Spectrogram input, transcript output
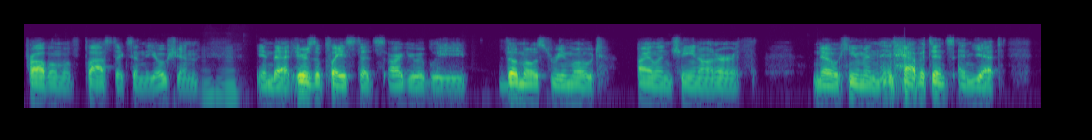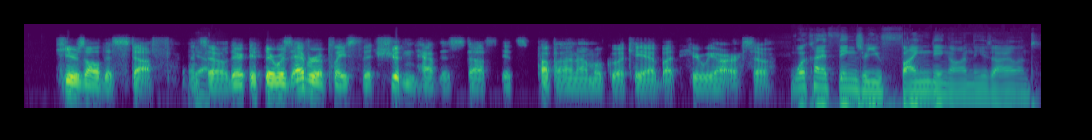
problem of plastics in the ocean Mhm. in that here's a place that's arguably the most remote island chain on earth no human inhabitants and yet here's all this stuff and Yeah. so there if there was ever a place that shouldn't have this stuff it's Papahānaumokuākea but here we are so What kind of things are you finding on these islands?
